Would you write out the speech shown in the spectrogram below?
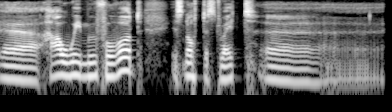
uh, how we move forward is not a straight. Uh,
